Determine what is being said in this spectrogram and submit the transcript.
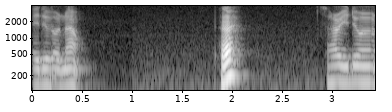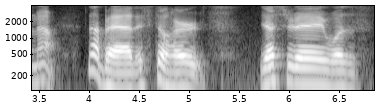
How you doing now? Huh? So how are you doing now? Not bad. It still hurts. Yesterday was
